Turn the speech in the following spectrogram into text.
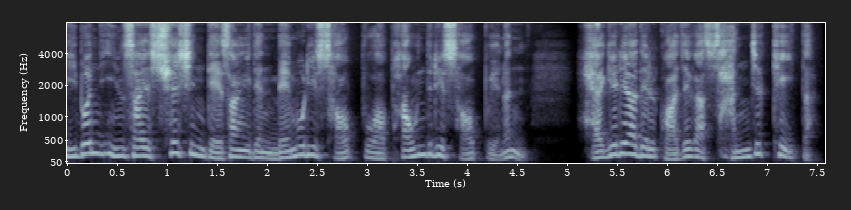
이번 인사의 쇄신 대상이 된 메모리 사업부와 파운드리 사업부에는 해결해야 될 과제가 산적해 있다.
